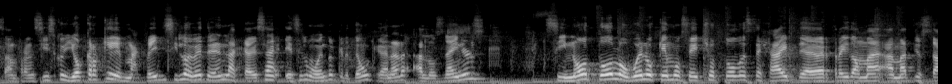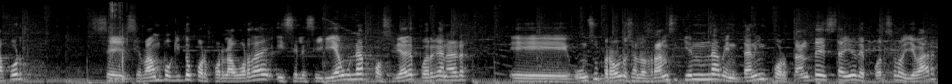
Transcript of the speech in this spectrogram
San Francisco, yo creo que McVay sí lo debe tener en la cabeza. Es el momento que le tengo que ganar a los Niners. Si no, todo lo bueno que hemos hecho, todo este hype de haber traído a Matthew Stafford, se, va un poquito por, por la borda y se les iría una posibilidad de poder ganar eh, un Super Bowl. O sea, los Rams tienen una ventana importante este año de podérselo llevar.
